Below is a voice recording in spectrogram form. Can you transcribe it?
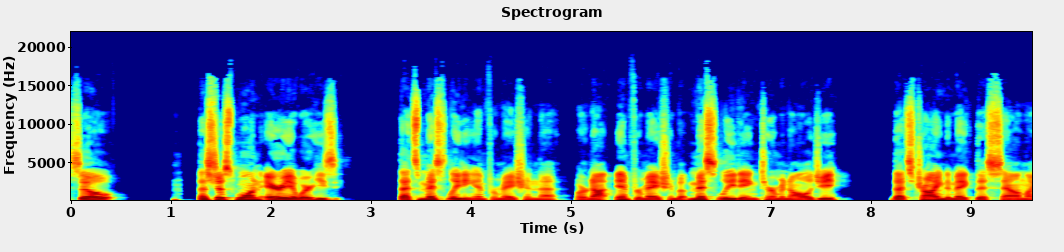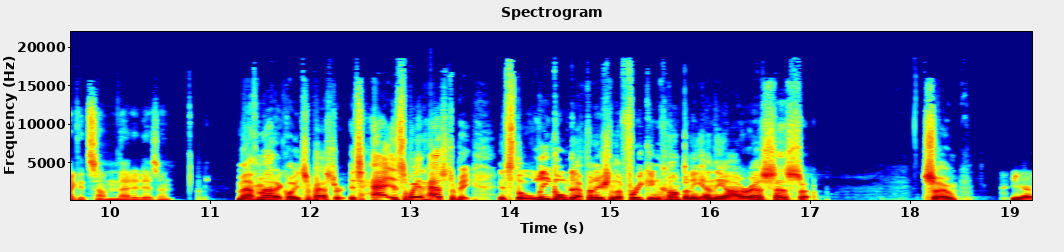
So that's just one area where he's that's misleading information that or not information but misleading terminology that's trying to make this sound like it's something that it isn't. Mathematically, it's a pass through. It's, ha- it's the way it has to be. It's the legal definition of the freaking company, and the IRS says so. So, Yeah.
